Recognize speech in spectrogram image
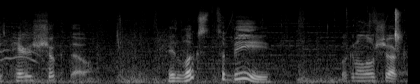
Is Pears shook though? It looks to be. Looking a little shook.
